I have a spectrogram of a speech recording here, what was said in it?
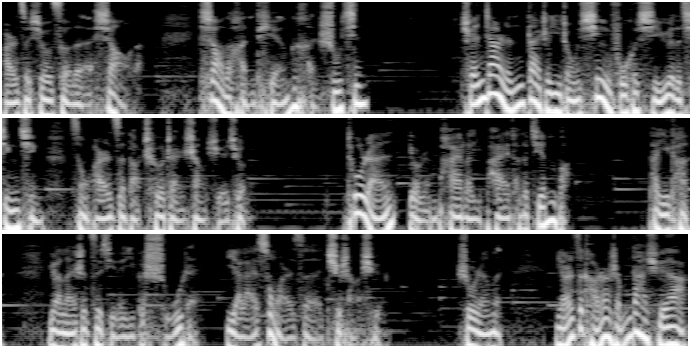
儿子羞涩的笑了，笑得很甜很舒心。全家人带着一种幸福和喜悦的心情送儿子到车站上学去了。突然，有人拍了一拍他的肩膀，他一看，原来是自己的一个熟人也来送儿子去上学。熟人问：“你儿子考上什么大学啊？”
